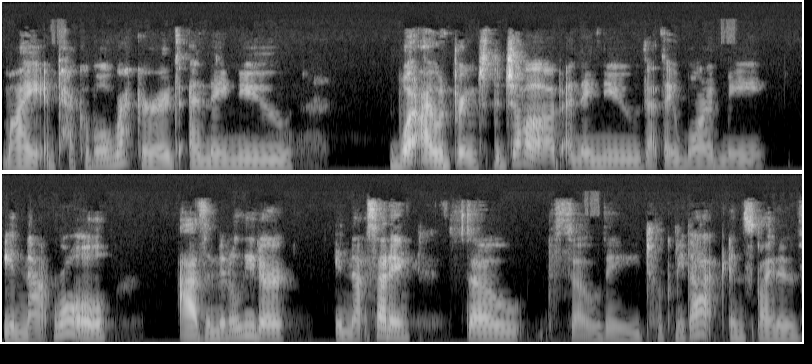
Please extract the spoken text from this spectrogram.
my impeccable record and they knew what I would bring to the job and they knew that they wanted me in that role as a middle leader in that setting. So so they took me back in spite of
